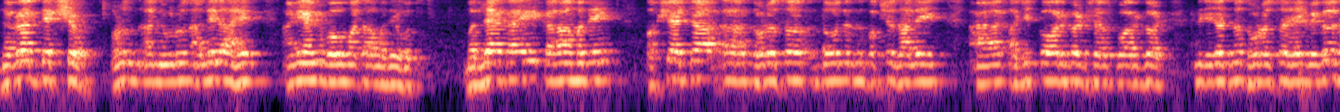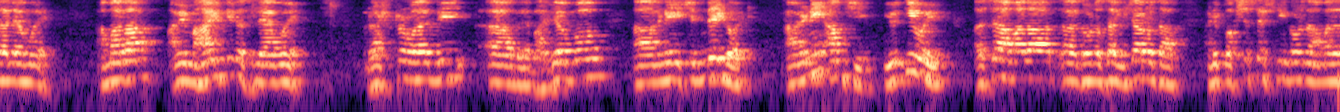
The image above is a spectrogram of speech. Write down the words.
नगराध्यक्ष म्हणून निवडून आलेला आहे आणि आम्ही बहुमतामध्ये होतो. मधल्या काही काळामध्ये पक्षाच्या थोडंसं दोन पक्ष झाले अजित पवार गट शरद पवार गट आणि त्याच्यातनं थोडंसं हे वेगळं झाल्यामुळे आम्हाला आम्ही महायुतीत असल्यामुळे राष्ट्रवादी म्हणजे भाजप आणि शिंदे गट आणि आमची युती होईल असं आम्हाला थोडासा विचार होता. आणि पक्षश्रेष्ठीकडून आम्हाला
